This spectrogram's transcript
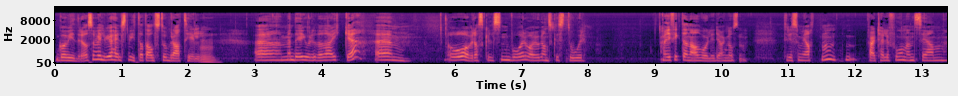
gå videre. Og så ville vi jo helst vite at alt sto bra til. Mm. Eh, men det gjorde det da ikke. Og overraskelsen vår var jo ganske stor. Vi fikk denne alvorlige diagnosen. Trisomi 18 per telefon en sen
